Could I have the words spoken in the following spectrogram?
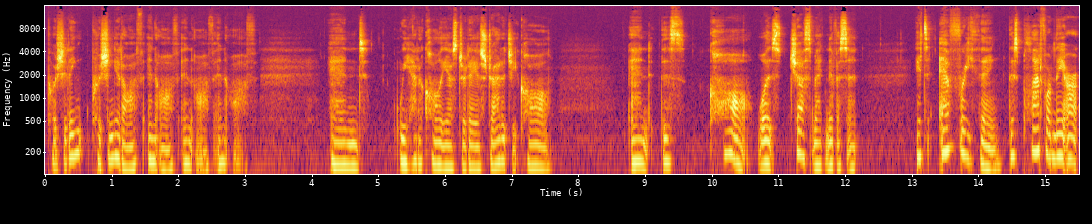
pushing, pushing it off and off and off and off. And we had a call yesterday, a strategy call. And this call was just magnificent. It's everything. This platform, they are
